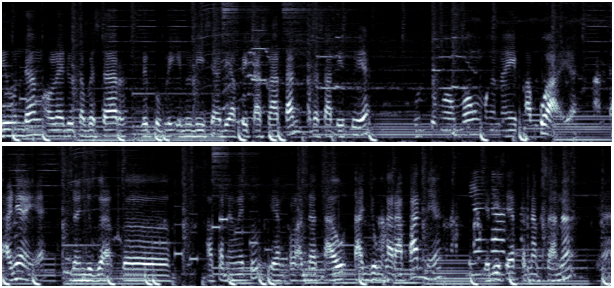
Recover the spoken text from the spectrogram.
diundang oleh duta besar Republik Indonesia di Afrika Selatan pada saat itu ya untuk ngomong mengenai Papua ya misalnya ya. Dan juga ke apa namanya itu yang kalau anda tahu Tanjung Harapan ya, Ya, jadi saya pernah ke sana ya.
